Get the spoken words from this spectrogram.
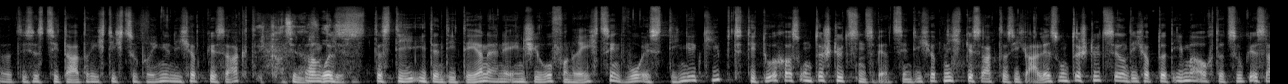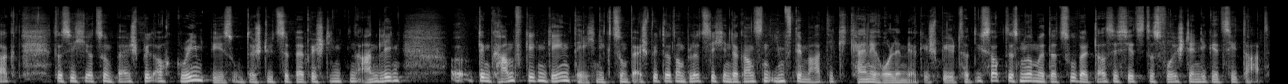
äh, dieses Zitat richtig zu bringen. Ich habe gesagt, ich ähm, dass, dass, die Identitären eine NGO von rechts sind, wo es Dinge gibt, die durchaus unterstützenswert sind. Ich habe nicht gesagt, dass ich alles unterstütze und ich habe dort immer auch dazu gesagt, dass ich ja zum Beispiel auch Greenpeace unterstütze bei bestimmten Anliegen, äh, dem Kampf gegen Gentechnik zum Beispiel, der dann plötzlich in der ganzen Impfthematik keine Rolle mehr gespielt hat. Ich sage das nur mal dazu, weil das ist jetzt das vollständige Zitat Zitat.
